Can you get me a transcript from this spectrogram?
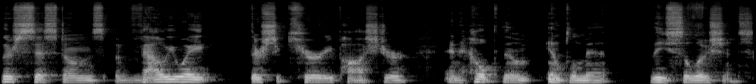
their systems, evaluate their security posture, and help them implement these solutions.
